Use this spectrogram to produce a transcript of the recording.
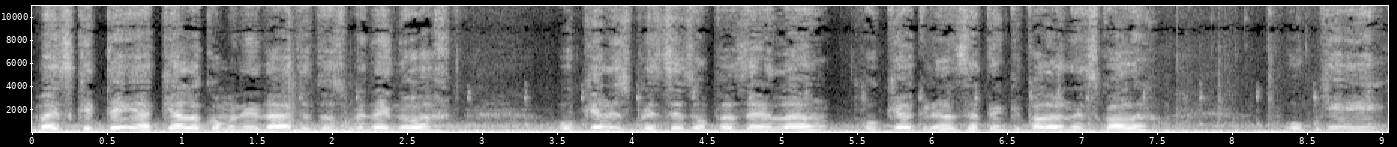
mas que tem aquela comunidade dos Bnei Noach, o que eles precisam fazer lá, o que a criança tem que falar na escola, o que,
